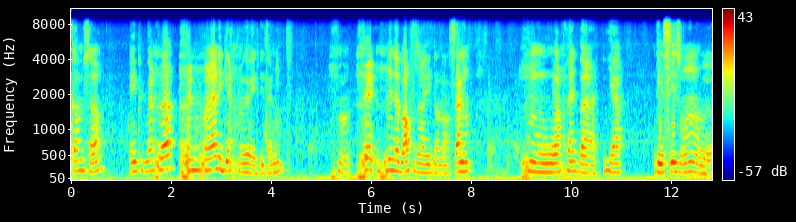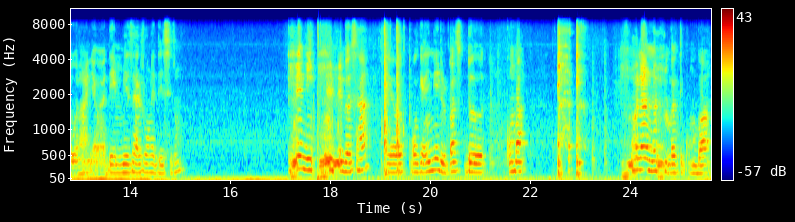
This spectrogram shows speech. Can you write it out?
comme ça. Et puis voilà, voilà les gars, vous avez des amis. Mais, mais d'abord, vous allez dans un salon où en fait, ben, il y a des saisons, euh, voilà, il y a des mises à jour et des saisons. Et oui, ben ça, c'est euh, pour gagner le pass de combat. voilà le pass de combat,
